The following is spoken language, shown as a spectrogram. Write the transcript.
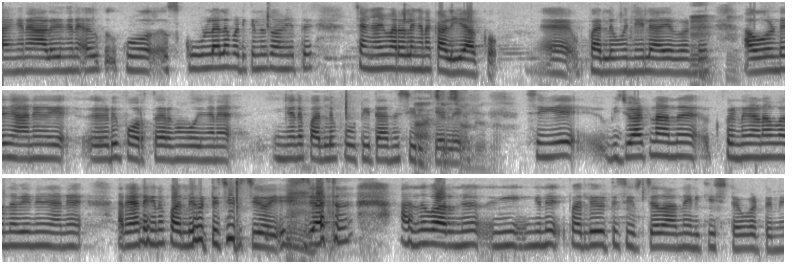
അങ്ങനെ ആൾ ഇങ്ങനെ സ്കൂളിലെല്ലാം പഠിക്കുന്ന സമയത്ത് ചങ്ങായിമാരെല്ലാം ഇങ്ങനെ കളിയാക്കും. പല്ല് മുന്നിലായതുകൊണ്ട്. അതുകൊണ്ട് ഞാൻ ഏടി പുറത്തിറങ്ങുമ്പോൾ ഇങ്ങനെ ഇങ്ങനെ പല്ല് പൂട്ടിയിട്ടാണ് ചിരിക്കൽ. പക്ഷേ ബിജുവാട്ടനാന്ന് പെണ്ണ് കാണാൻ വന്ന പിന്നെ ഞാൻ അറിയാണ്ട് ഇങ്ങനെ പല്ല് വിട്ട് ചിരിച്ചു പോയി. ബിജുവാട്ടൻ അന്ന് പറഞ്ഞു നീ ഇങ്ങനെ പല്ല് വിട്ട് ചിരിച്ചതാന്ന് എനിക്ക് ഇഷ്ടപ്പെട്ടിന്.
